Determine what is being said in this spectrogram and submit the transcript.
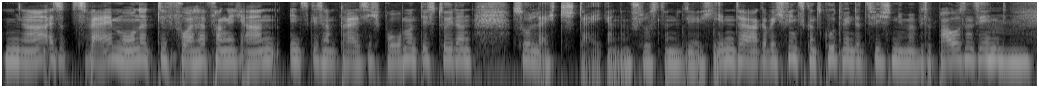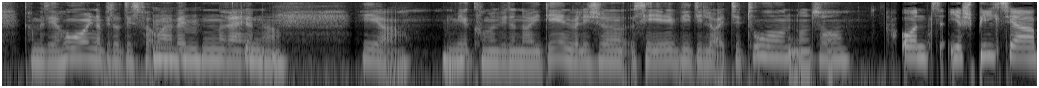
Ja, also zwei Monate vorher fange ich an, insgesamt 30 Proben und das tue ich dann so leicht steigern. Am Schluss dann natürlich jeden Tag, aber ich finde es ganz gut, wenn dazwischen immer ein bisschen Pausen sind, mhm. kann man sich erholen, ein bisschen das verarbeiten mhm. rein. Genau. Ja, mir kommen wieder neue Ideen, weil ich schon sehe, wie die Leute tun und so. Und ihr spielt ja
